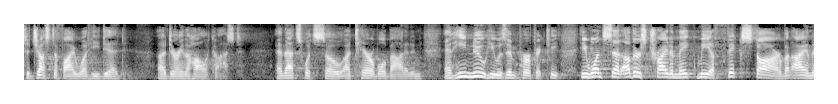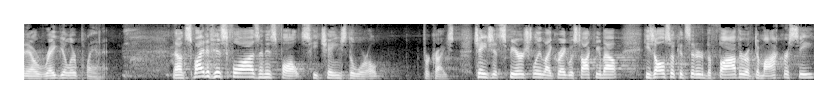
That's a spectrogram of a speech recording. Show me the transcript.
to justify what he did uh, during the Holocaust. And that's what's so uh, terrible about it. And, and he knew he was imperfect. He, he once said, Others try to make me a fixed star, but I am an irregular planet. Now, in spite of his flaws and his faults, he changed the world for Christ. Changed it spiritually, like Greg was talking about. He's also considered the father of democracy.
